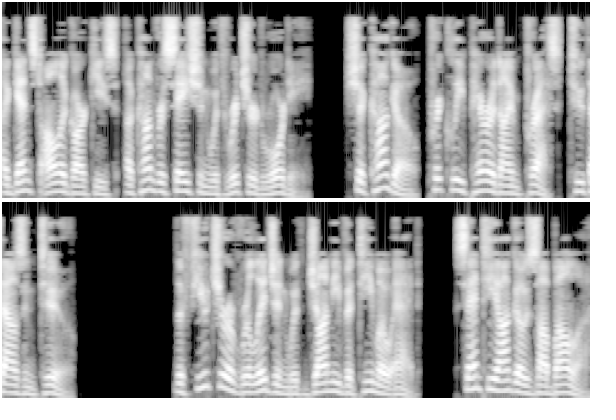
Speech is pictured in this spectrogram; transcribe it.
Against Oligarchies, A Conversation with Richard Rorty. Chicago, Prickly Paradigm Press, 2002. The Future of Religion with Gianni Vattimo ed. Santiago Zabala.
